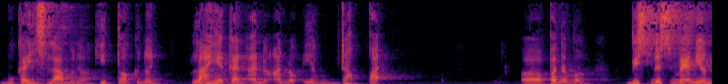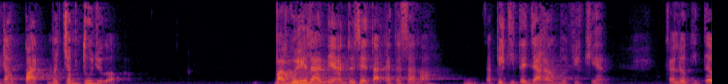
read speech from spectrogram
Bukan Islam punya. Kita kena lahirkan anak-anak yang dapat, uh, apa nama, businessman yang dapat macam tu juga. Baguslah niat tu saya tak kata salah. Tapi kita jarang berfikir. Kalau kita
